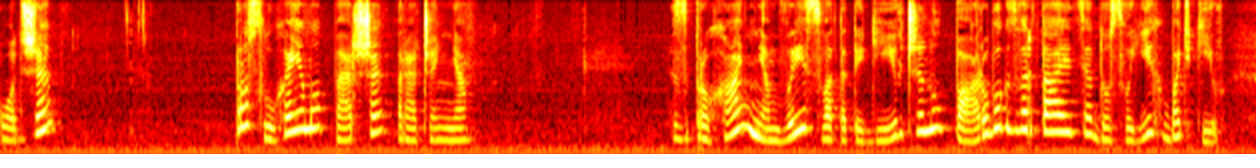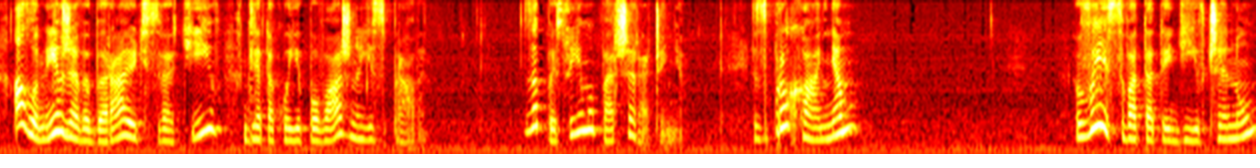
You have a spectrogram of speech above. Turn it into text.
Отже, прослухаємо перше речення. З проханням висватати дівчину парубок звертається до своїх батьків, а вони вже вибирають сватів для такої поважної справи. Записуємо перше речення. З проханням висватати дівчину.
